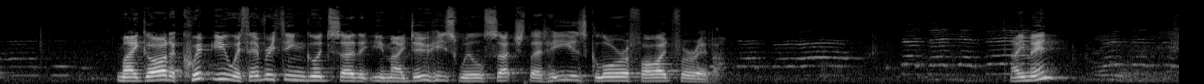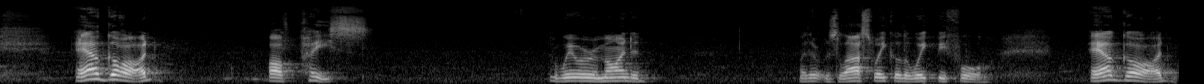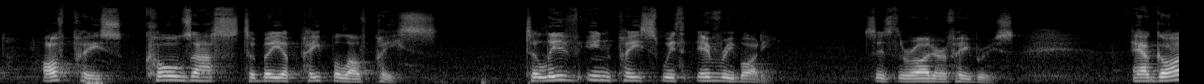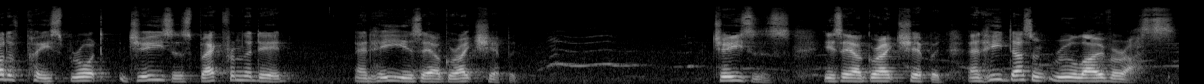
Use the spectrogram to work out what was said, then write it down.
may God equip you with everything good so that you may do his will, such that he is glorified forever. Amen. Our God of peace, we were reminded whether it was last week or the week before, our God of peace calls us to be a people of peace, to live in peace with everybody, says the writer of Hebrews. Our God of peace brought Jesus back from the dead, and he is our great shepherd. Jesus is our great shepherd, and he doesn't rule over us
